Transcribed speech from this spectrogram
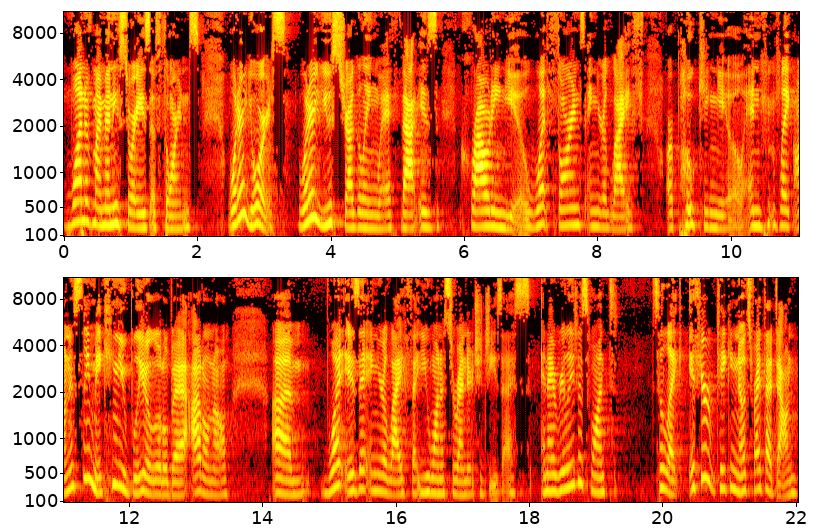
one of my many stories of thorns. What are yours? What are you struggling with that is crowding you? What thorns in your life are poking you and, like, honestly, making you bleed a little bit? I don't know. Um, what is it in your life that you want to surrender to Jesus? And I really just want to, like, if you're taking notes, write that down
